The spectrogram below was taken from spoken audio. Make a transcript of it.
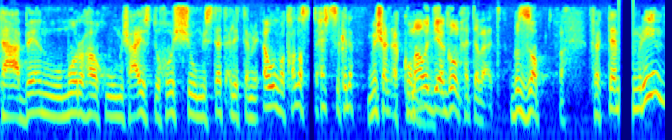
تعبان ومرهق ومش عايز تخش ومستثقل التمرين أول ما تخلص تحس كده مش هنأكم ما ودي أقوم حتى بعد بالظبط. فالتمرين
